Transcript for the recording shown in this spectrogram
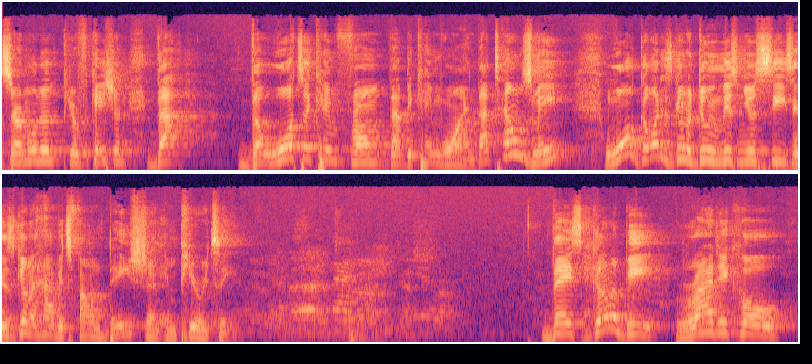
ceremonial purification that the water came from that became wine. That tells me what God is going to do in this new season is going to have its foundation in purity. there's going to be radical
